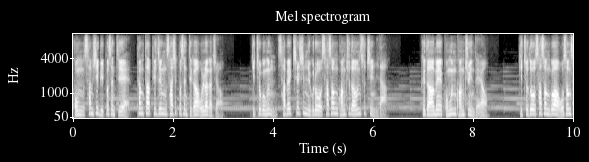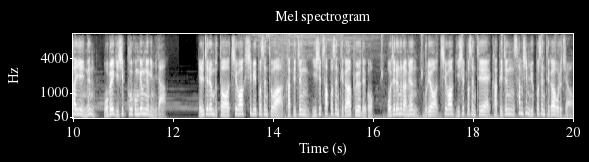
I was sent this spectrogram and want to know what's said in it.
공 32%에 평타 피증 40%가 올라가죠. 기초공은 476으로 사성 광추다운 수치입니다. 그 다음에 공은 광추인데요. 기초도 사성과 오성 사이에 있는 529 공격력입니다. 일제른부터 치확 12%와 가피증 24%가 부여되고 오제른을 하면 무려 치확 20%에 가피증 36%가 오르죠.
